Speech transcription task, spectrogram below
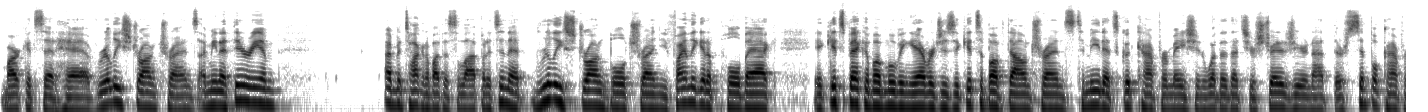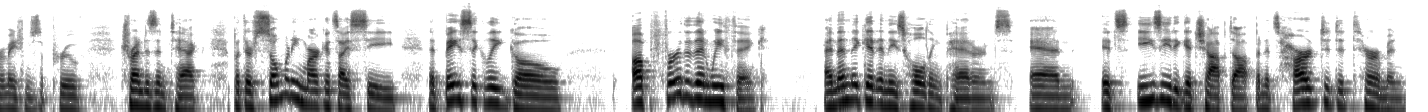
markets that have really strong trends. I mean, Ethereum. I've been talking about this a lot, but it's in that really strong bull trend. You finally get a pullback. It gets back above moving averages. It gets above downtrends. To me, that's good confirmation, whether that's your strategy or not. They're simple confirmations to prove trend is intact. But there's so many markets I see that basically go up further than we think and then they get in these holding patterns, and it's easy to get chopped up, and it's hard to determine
